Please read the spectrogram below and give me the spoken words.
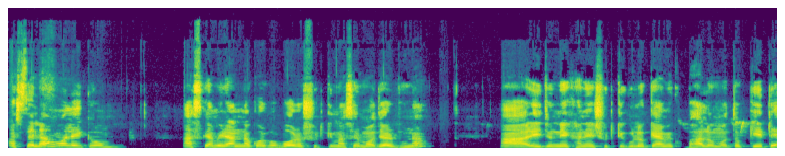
আসসালামু আলাইকুম। আজকে আমি রান্না করব বড় শুটকি মাছের মজার ভুনা। আর এই জন্য এখানে শুটকিগুলোকে আমি খুব ভালো মতো কেটে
